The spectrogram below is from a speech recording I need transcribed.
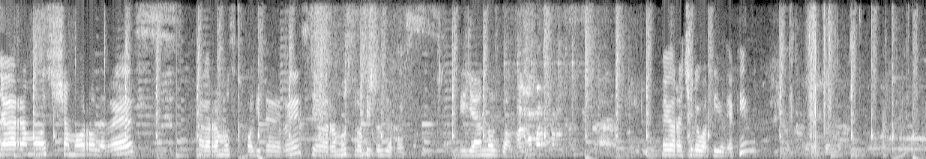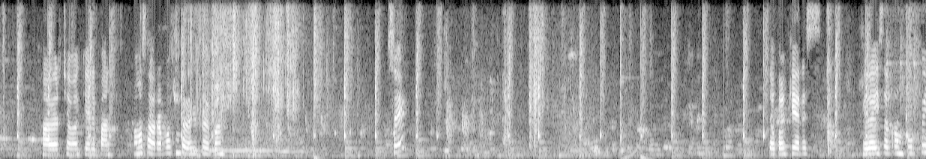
Ya agarramos chamorro de res, agarramos colita de res y agarramos trocitos de res. Y ya nos vamos. Voy a agarrar chile guajillo de aquí. A ver, chava, quiere pan. Vamos a agarrar un pedacito de pan. ¿Sí? ¿De cuál quieres? Mira, ahí está el rompope.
